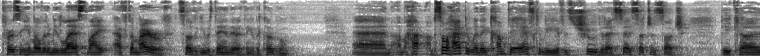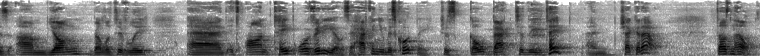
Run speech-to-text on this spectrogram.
person came over to me last night after Maariv. Sounds like he was standing there, I think, in the code room. And I'm, ha- I'm so happy when they come to ask me if it's true that I said such and such because I'm young, relatively, and it's on tape or video. So how can you misquote me? Just go back to the tape and check it out. Doesn't help.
